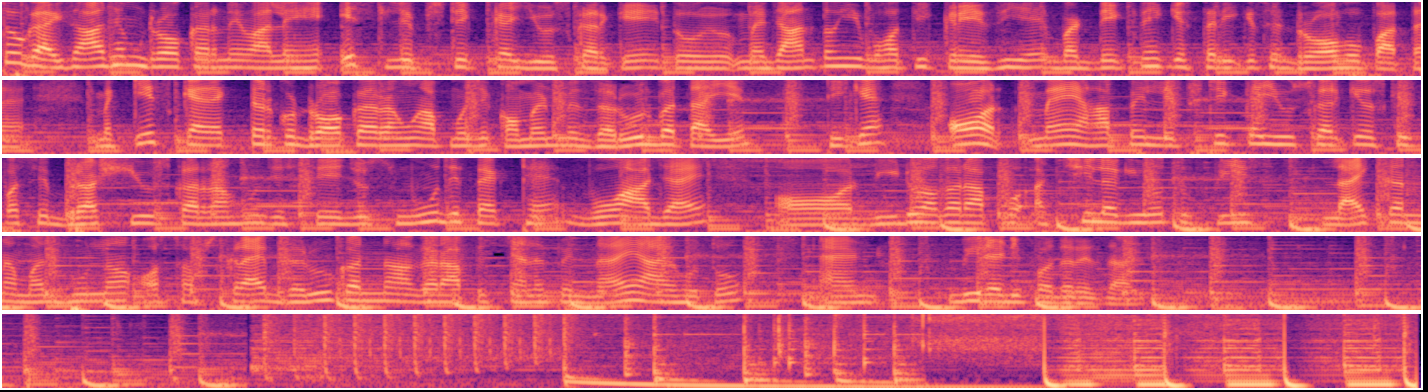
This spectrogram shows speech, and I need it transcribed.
तो गाइज़ आज हम ड्रॉ करने वाले हैं इस लिपस्टिक का यूज़ करके। तो मैं जानता हूँ ये बहुत ही क्रेजी है बट देखते हैं किस तरीके से ड्रॉ हो पाता है। मैं किस कैरेक्टर को ड्रॉ कर रहा हूँ, आप मुझे कमेंट में ज़रूर बताइए, ठीक है? और मैं यहाँ पे लिपस्टिक का यूज़ करके उसके ऊपर से ब्रश यूज़ कर रहा हूँ, जिससे जो स्मूथ इफ़ेक्ट है, वो आ जाए। और वीडियो अगर आपको अच्छी लगी हो तो प्लीज़ लाइक करना मत भूलना और सब्सक्राइब ज़रूर करना अगर आप इस चैनल पर नए आए हो तो। And be ready for the result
